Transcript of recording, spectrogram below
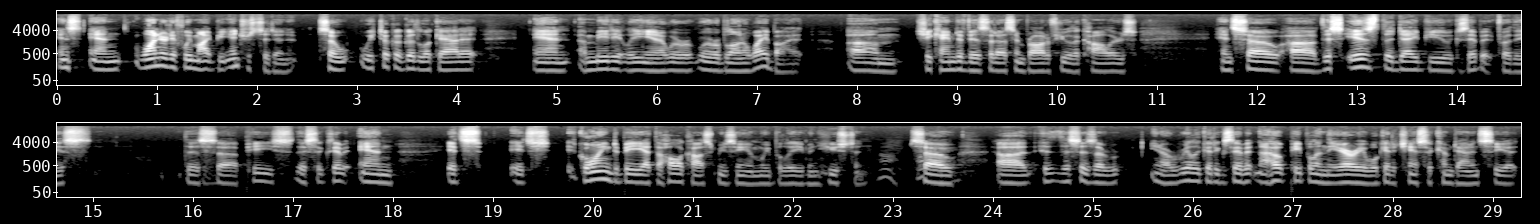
and and wondered if we might be interested in it. So we took a good look at it and immediately, you know, we were we were blown away by it. Um, she came to visit us and brought a few of the collars, and so uh, this is the debut exhibit for this this uh, piece, this exhibit, and it's it's going to be at the Holocaust Museum, we believe, in Houston. Oh, okay. So uh, this is a you know really good exhibit, and I hope people in the area will get a chance to come down and see it.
